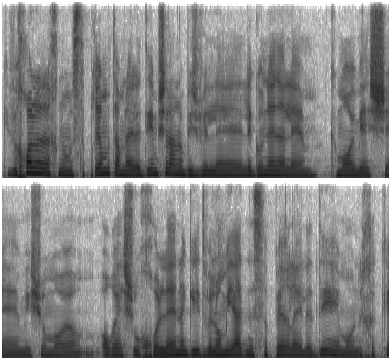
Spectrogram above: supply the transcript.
כביכול אנחנו מספרים אותם לילדים שלנו בשביל אה, לגונן עליהם. כמו אם יש אה, מישהו, הורה שהוא חולה נגיד, ולא מיד נספר לילדים, או נחכה,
